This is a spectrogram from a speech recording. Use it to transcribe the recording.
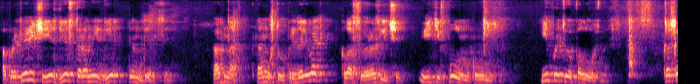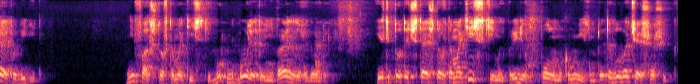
А противоречия есть две стороны, две тенденции. Одна к тому, чтобы преодолевать классовые различия и идти к полному коммунизму. И противоположная. Какая победит? Не факт, что автоматически. Более того, неправильно даже говорю. Если кто-то считает, что автоматически мы придем к полному коммунизму, то это глубочайшая ошибка.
